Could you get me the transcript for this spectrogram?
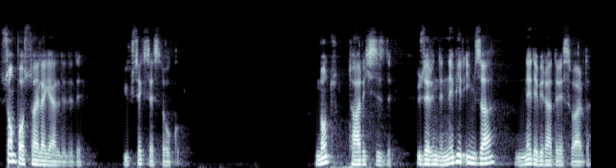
Son postayla geldi dedi. Yüksek sesle oku. Not tarihsizdi. Üzerinde ne bir imza ne de bir adres vardı.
